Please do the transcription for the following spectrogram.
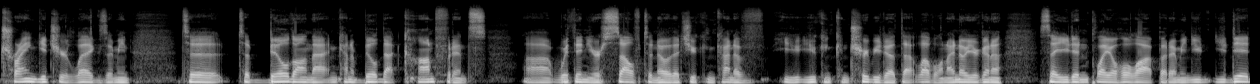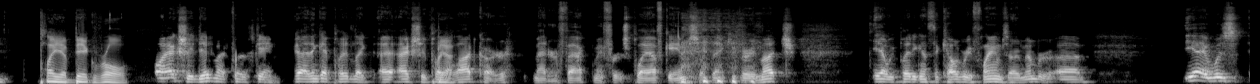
try and get your legs. I mean, to to build on that and kind of build that confidence uh, within yourself to know that you can kind of you you can contribute at that level. And I know you're going to say you didn't play a whole lot, but I mean you you did play a big role. Oh, I actually did my first game. Yeah, I think I played like I actually played yeah. a lot, Carter. Matter of fact, my first playoff game. So thank you very much. Yeah, we played against the Calgary Flames. I remember. Uh, yeah, it was.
